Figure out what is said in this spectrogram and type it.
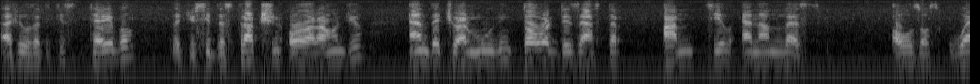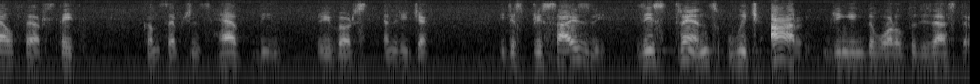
I feel that it is terrible, that you see destruction all around you, and that you are moving toward disaster until and unless all those welfare state conceptions have been reversed and rejected. It is precisely these trends which are bringing the world to disaster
